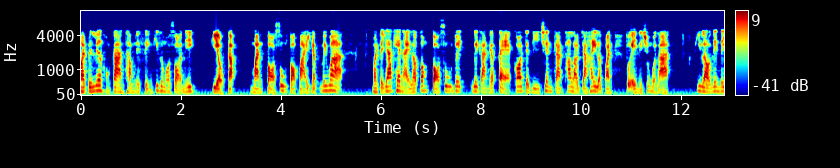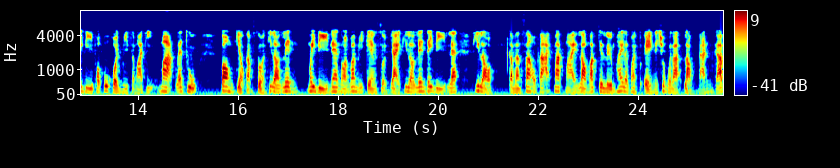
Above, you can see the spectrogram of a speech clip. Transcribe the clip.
มันเป็นเรื่องของการทำในสิ่งที่สโมสรนี้เกี่ยวกับมันต่อสู้ต่อไปครับไม่ว่ามันจะยากแค่ไหนเราต้องต่อสู้ด้วยด้วยกันครับแต่ก็จะดีเช่นกัน ถ้าเราจะให้รางวัลตัวเองในช่วงเวลาที่เราเล่นได้ดี เพราะผู้คนมีสมาธิมากและถูก ต้องเกี่ยวกับส่วนที่เราเล่นไม่ดีแน่นอนว่ามีเกมส่วนใหญ่ที่เราเล่นได้ดี และที่เรากำลังสร้างโอกาสมากมาย เรามักจะลืมให้รางวัลตัวเองในช่วงเวลาเหล่านั้นครับ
